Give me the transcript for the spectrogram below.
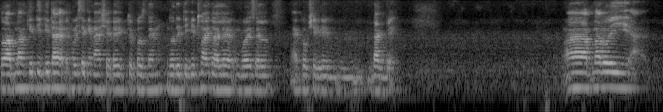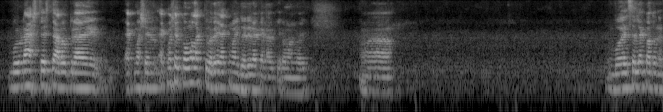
তো আপনার কি টিকিট হয়েছে কি না সেটা একটু খোঁজ নেন। যদি টিকিট হয় তাহলে বয়েসেল আহ, খুব শীঘ্রই ডাকবে। আপনার ওই বরুণা আসতে আসতে আরও প্রায় এক মাসের এক মাসের কমও লাগতে পারে, এক মাস ধরে রাখেন আর কি রোমান ভাই। বয়েসেলে কত নেই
